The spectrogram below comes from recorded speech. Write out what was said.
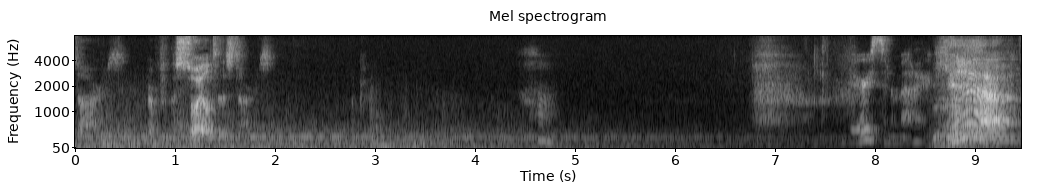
stars. Or from the soil to the stars. Okay. Very cinematic. Yeah.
